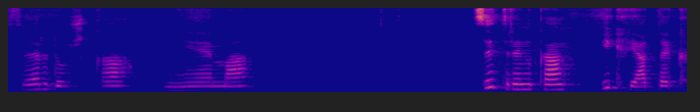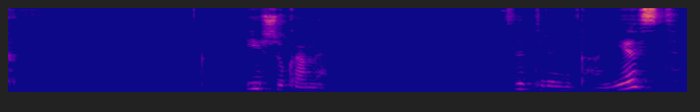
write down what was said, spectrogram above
Serduszka nie ma. Cytrynka i kwiatek. I szukamy. Cytrynka jest.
